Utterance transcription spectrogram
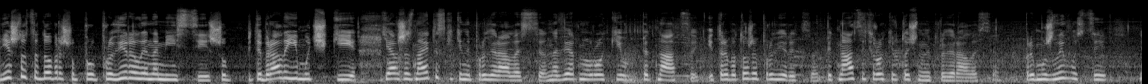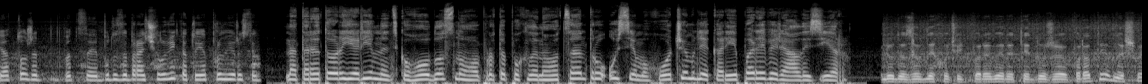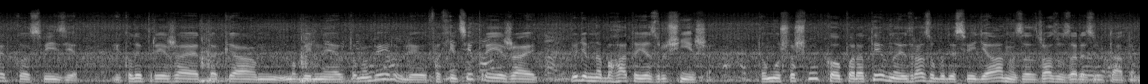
Звісно, це добре, щоб провірили на місці, щоб підібрали їм очки. Я вже знаєте, скільки не провіралася? Навірно, років 15. І треба теж провіритися. 15 років точно не провіралася. При можливості я теж це, буду забирати чоловіка, то я провірюся. На території Рівненського обласного протипухлинного центру усім охочим лікарі перевіряли зір. Люди завжди хочуть перевірити дуже оперативно і швидко свій зір. І коли приїжджає така мобільний автомобіль, фахівці приїжджають, людям набагато є зручніше, тому що швидко, оперативно і зразу буде свій діагноз, зразу за результатом.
